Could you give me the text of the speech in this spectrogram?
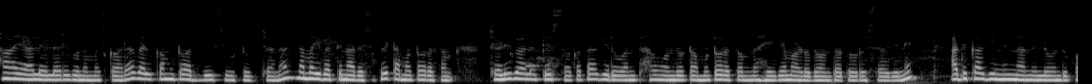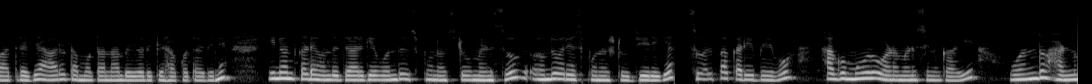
ಹಾಯ್ ಆಲ್ ಎಲ್ಲರಿಗೂ ನಮಸ್ಕಾರ. ವೆಲ್ಕಮ್ ಟು ಅದ್ವೀಸ್ ಯೂಟ್ಯೂಬ್ ಚಾನಲ್. ನಮ್ಮ ಇವತ್ತಿನ ರೆಸಿಪಿ ಟೊಮೊಟೊ ರಸಮ್ ಚಳಿಗಾಲಕ್ಕೆ ಸಖತ್ತಾಗಿರುವಂತಹ ಒಂದು ಟೊಮೊಟೊ ರಸಮ್ನ ಹೇಗೆ ಮಾಡೋದು ಅಂತ ತೋರಿಸ್ತಾ ಇದ್ದೀನಿ. ಅದಕ್ಕಾಗಿ ಇಲ್ಲಿ ನಾನಿಲ್ಲಿ ಒಂದು ಪಾತ್ರೆಗೆ ಆರು ಟೊಮೊಟೊನ ಬೇಯೋದಕ್ಕೆ ಹಾಕೋತಾ ಇದ್ದೀನಿ. ಇನ್ನೊಂದು ಕಡೆ ಒಂದು ಜಾರ್ಗೆ ಒಂದು ಸ್ಪೂನಷ್ಟು ಮೆಣಸು, ಒಂದೂವರೆ ಸ್ಪೂನಷ್ಟು ಜೀರಿಗೆ, ಸ್ವಲ್ಪ ಕರಿಬೇವು ಹಾಗೂ ಮೂರು ಒಣಮೆಣಸಿನಕಾಯಿ, ಒಂದು ಹಣ್ಣು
